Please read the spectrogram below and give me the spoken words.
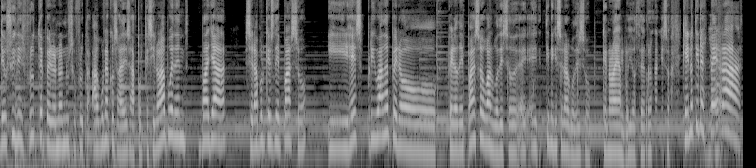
de uso y disfrute, pero no en usufructo. Alguna cosa de esas. Porque si no la pueden vallar, será porque es de paso y es privada, pero pero de paso o algo de eso. Eh, eh, tiene que ser algo de eso. Que no la hayan podido cerrar. Eso. Que no tienes perras.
